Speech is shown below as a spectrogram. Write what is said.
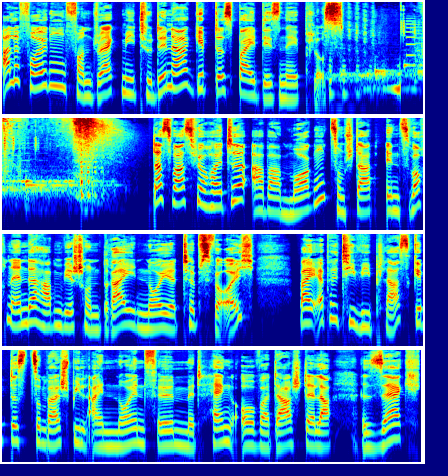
Alle Folgen von Drag Me to Dinner gibt es bei Disney Plus. Das war's für heute, aber morgen zum Start ins Wochenende haben wir schon drei neue Tipps für euch. Bei Apple TV Plus gibt es zum Beispiel einen neuen Film mit Hangover-Darsteller Zach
